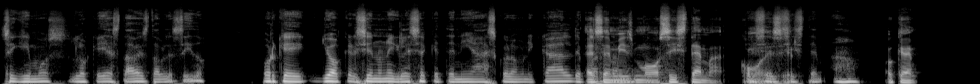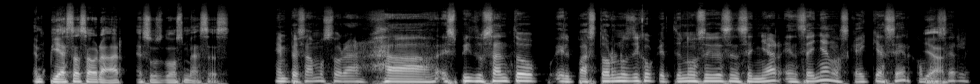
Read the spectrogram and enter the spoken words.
Seguimos lo que ya estaba establecido porque yo crecí en una iglesia que tenía escuela dominical. Ese mismo sistema, como Ese decir. sistema, ajá. Ok. Empiezas a orar esos dos meses. Empezamos a orar. Ah, Espíritu Santo, el pastor nos dijo que tú nos ibas a enseñar. Enséñanos qué hay que hacer, cómo hacerle.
